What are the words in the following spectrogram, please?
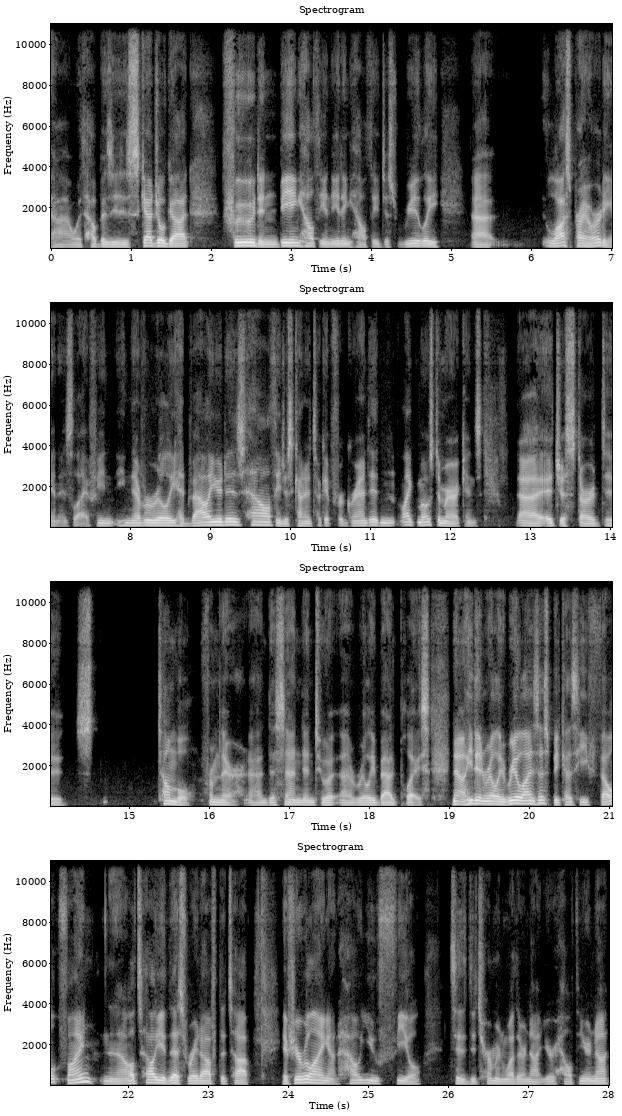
uh, with how busy his schedule got, food and being healthy and eating healthy just really uh, lost priority in his life. He, he never really had valued his health. He just kind of took it for granted. And like most Americans, uh, it just started to tumble from there, uh, descend into a, a, really bad place. Now, he didn't really realize this because he felt fine. And I'll tell you this right off the top if you're relying on how you feel, to determine whether or not you're healthy or not,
